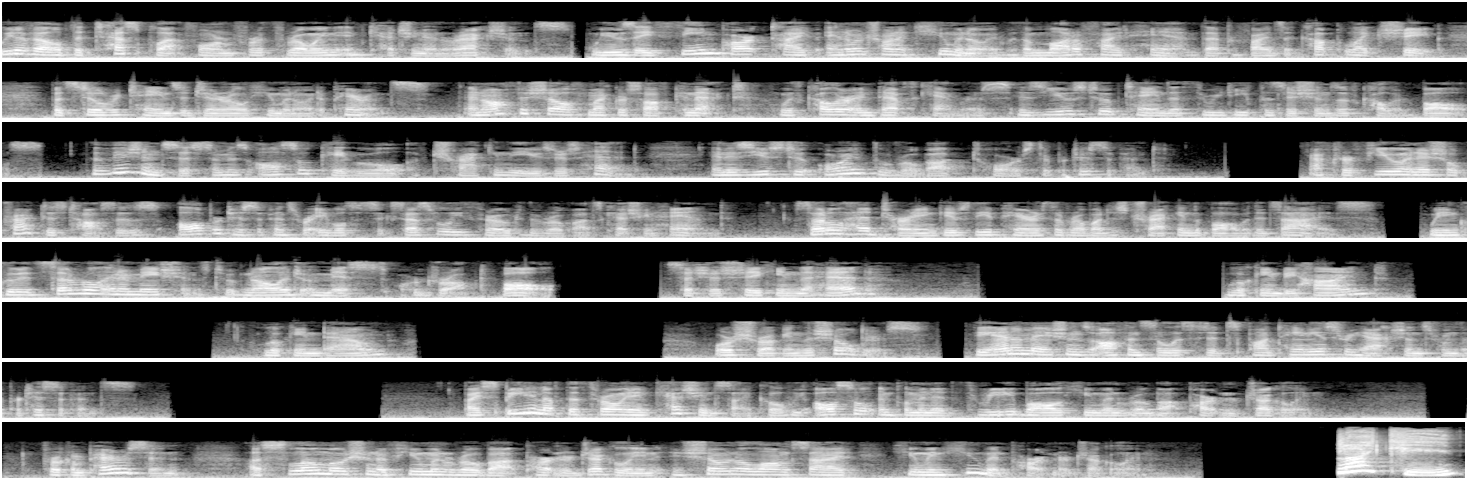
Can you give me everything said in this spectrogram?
we developed a test platform for throwing and catching interactions. We use a theme park type animatronic humanoid with a modified hand that provides a cup like shape but still retains a general humanoid appearance. An off the shelf Microsoft Kinect with color and depth cameras is used to obtain the 3D positions of colored balls. The vision system is also capable of tracking the user's head and is used to orient the robot towards the participant. After a few initial practice tosses, all participants were able to successfully throw to the robot's catching hand. Subtle head turning gives the appearance the robot is tracking the ball with its eyes. We included several animations to acknowledge a missed or dropped ball, such as shaking the head, looking behind, looking down, or shrugging the shoulders. The animations often solicited spontaneous reactions from the participants. By speeding up the throwing and catching cycle, we also implemented three-ball human-robot partner juggling. For comparison, a slow motion of human-robot partner juggling is shown alongside human-human partner juggling. Likey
